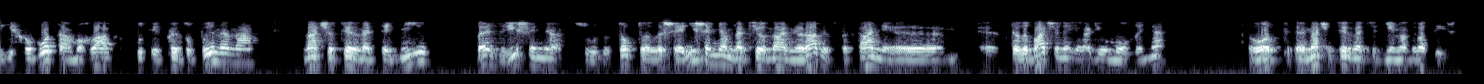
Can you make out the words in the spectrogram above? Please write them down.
їх робота могла бути призупинена на 14 днів без рішення суду, тобто лише рішенням Національної ради з питань телебачення і радіомовлення от е, на 14 днів на два тижні.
